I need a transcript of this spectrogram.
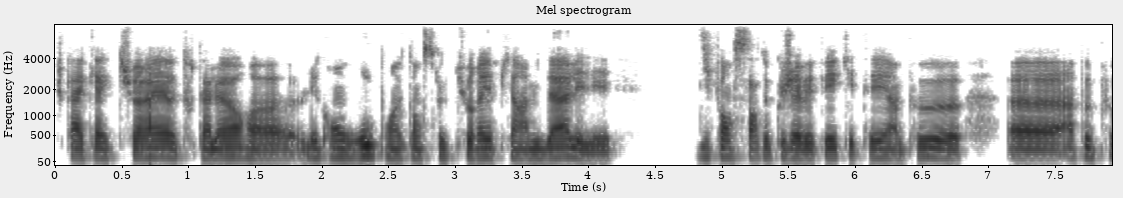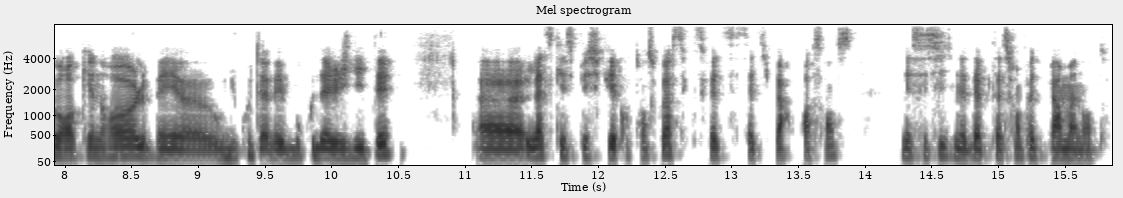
je caricaturais tout à l'heure les grands groupes en étant structurés, pyramidal et les différentes startups que j'avais fait qui étaient un peu euh, un peu plus rock'n'roll mais euh, où du coup tu avais beaucoup d'agilité. Euh, là ce qui est spécifique à Content Square c'est que cette hyper croissance nécessite une adaptation en fait permanente.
